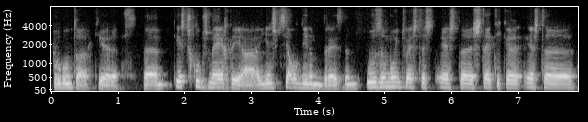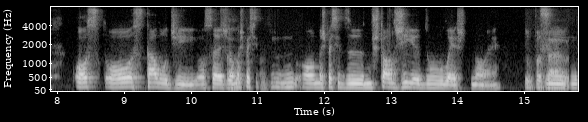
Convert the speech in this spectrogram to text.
perguntar, que era ah, estes clubes na RDA, e em especial o Dinamo de Dresden, usam muito esta, esta estética, esta hostology, ou seja, uma espécie, de, uma espécie de nostalgia do leste, não é? Do passado. E-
